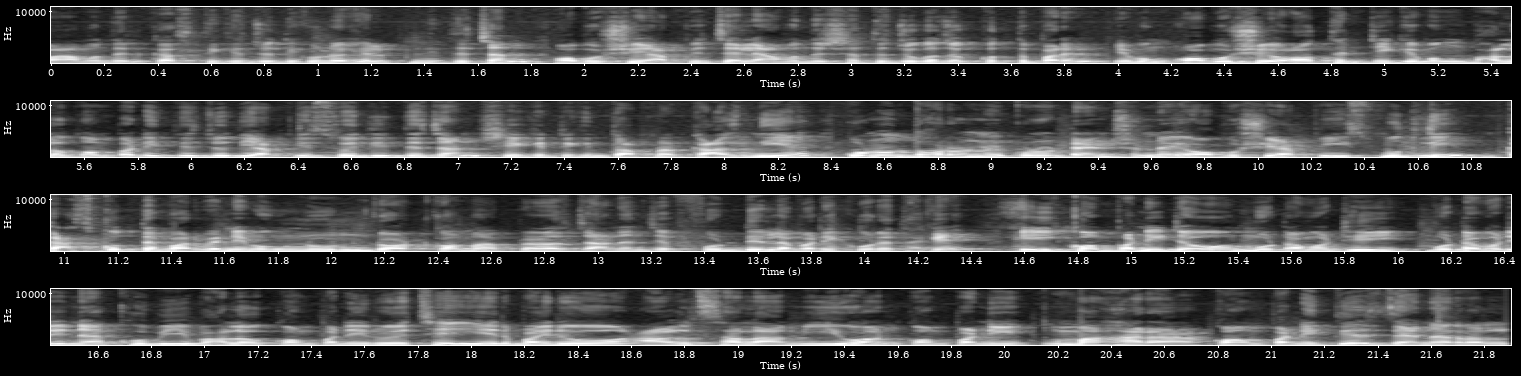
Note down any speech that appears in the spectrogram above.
বা আমাদের কাছ থেকে যদি কোনো হেল্প নিতে চান, অবশ্যই আপনি চাইলে আমাদের সাথে যোগাযোগ করতে পারেন এবং অবশ্যই অথেন্টিক এবং ভালো কোম্পানিতে যদি আপনি সৌদিতে যান, সেক্ষেত্রে কিন্তু আপনার কাজ নিয়ে কোনো ধরনের কোনো টেনশন নেই। অবশ্যই আপনি স্মুথলি কাজ করতে পারবেন এবং নুন ডট কম আপনারা জানেন যে ফুড ডেলিভারি করে থাকে। এই কোম্পানিটাও মোটামুটি মোটামুটি না খুবই ভালো কোম্পানি রয়েছে। এর বাইরেও আল সালাম, ইউয়ান কোম্পানি মাহারা কোম্পানিতে জেনারেল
